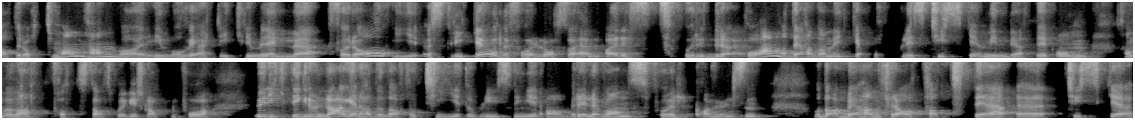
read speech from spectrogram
at Rottmann han var involvert i kriminelle forhold i Østerrike, og det forelå også en arrestordre på ham, og det hadde han ikke opplyst tyske myndigheter om. Han hadde da fått statsborgerskapet på uriktig grunnlag, eller hadde da fortiet opplysninger av relevans for avgjørelsen. Og da ble han fratatt det eh, tyske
